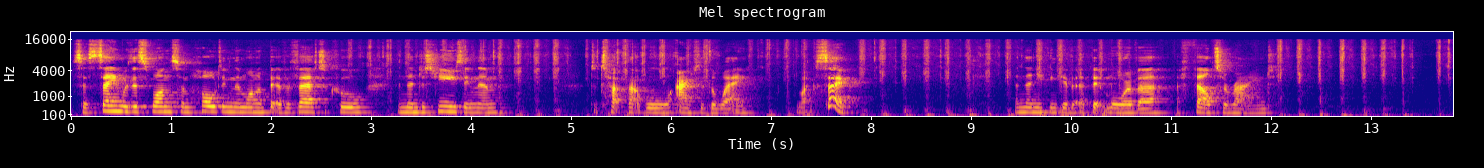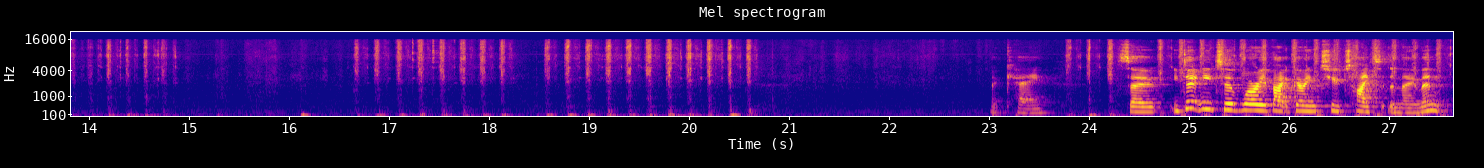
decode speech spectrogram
So same with this one, so I'm holding them on a bit of a vertical and then just using them to tuck that wool out of the way, like so. And then you can give it a bit more of a, a felt around. Okay, so you don't need to worry about going too tight at the moment,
